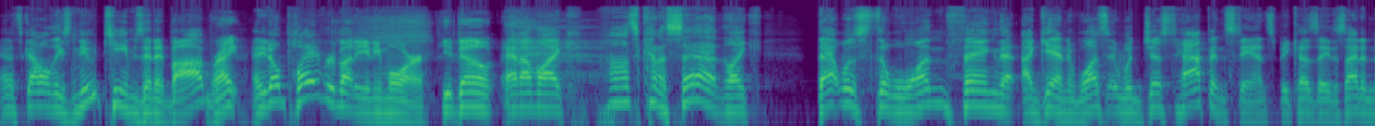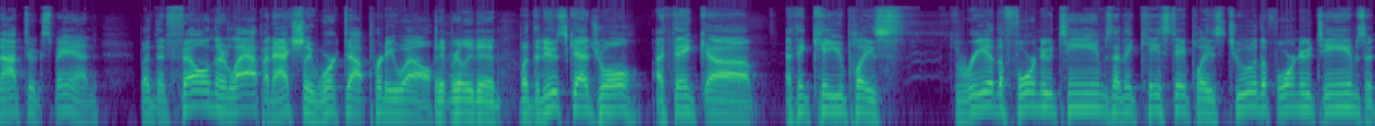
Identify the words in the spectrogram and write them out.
and it's got all these new teams in it, Bob. Right. And you don't play everybody anymore. You don't. And I'm like, oh, that's kind of sad. Like that was the one thing that again it was it would just happenstance because they decided not to expand, but that fell in their lap and actually worked out pretty well. It really did. But the new schedule, I think uh, I think KU plays three of the four new teams. I think K State plays two of the four new teams, and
